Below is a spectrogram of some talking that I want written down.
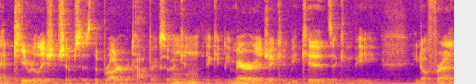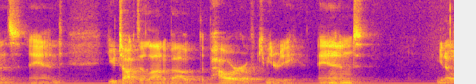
and key relationships is the broader topic. So it can Mhm. it can be marriage, it can be kids, it can be you know friends, and you talked a lot about the power of community, and Mm-hmm. you know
